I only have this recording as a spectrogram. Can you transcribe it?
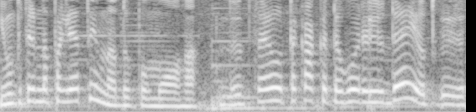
Йому потрібна паліативна допомога. Це от така категорія людей, от е,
